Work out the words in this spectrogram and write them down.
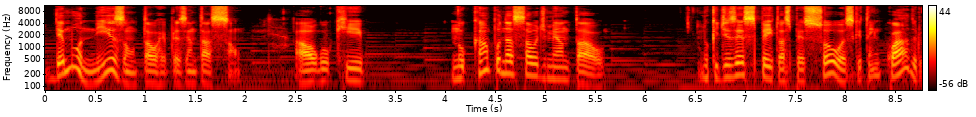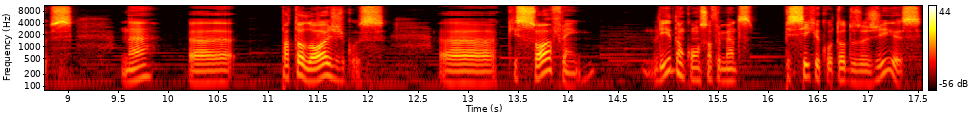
demonizam tal representação. Algo que, no campo da saúde mental, no que diz respeito às pessoas que têm quadros né, uh, patológicos, uh, que sofrem, lidam com sofrimentos psíquico todos os dias,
